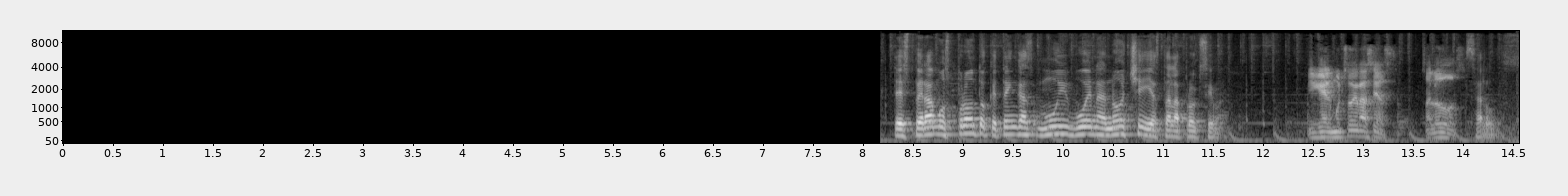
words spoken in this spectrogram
Te esperamos pronto, que tengas muy buena noche y hasta la próxima. Miguel, muchas gracias. Saludos. Saludos.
